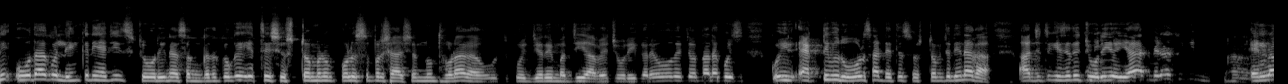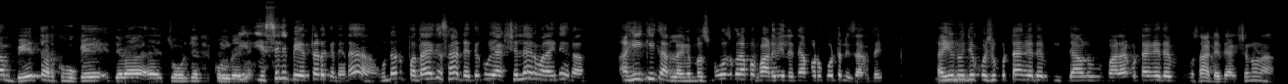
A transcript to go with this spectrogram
ਨਹੀਂ ਉਹਦਾ ਕੋਈ ਲਿੰਕ ਨਹੀਂ ਹੈ ਜੀ ਚੋਰੀ ਨਾਲ ਸੰਗਤ ਕਿਉਂਕਿ ਇੱਥੇ ਸਿਸਟਮ ਨੂੰ ਪੁਲਿਸ ਪ੍ਰਸ਼ਾਸਨ ਨੂੰ ਥੋੜਾ ਹੈਗਾ ਕੋਈ ਜਿਹੜੀ ਮਰਜ਼ੀ ਆਵੇ ਚੋਰੀ ਕਰੇ ਉਹਦੇ ਚ ਉਹਨਾਂ ਦਾ ਕੋਈ ਕੋਈ ਐਕਟਿਵ ਰੋਲ ਸਾਡੇ ਤੇ ਸਿਸਟਮ ਚ ਨਹੀਂ ਹੈਗਾ। ਅੱਜ ਤੇ ਕਿਸੇ ਦੀ ਚੋਰੀ ਹੋਈ ਹੈ। ਮੇਰਾ ਸੀ ਕਿ ਇੰਨਾ ਬੇਤਰਕ ਹੋ ਕੇ ਜਿਹੜਾ ਚੋਰ ਜਿਹੜੇ ਘੁੰਮ ਰਹੇ ਨੇ। ਇਸੇ ਲਈ ਬੇਧੜਕ ਨੇ ਨਾ। ਉਹਨਾਂ ਨੂੰ ਪਤਾ ਹੈ ਕਿ ਸਾਡੇ ਤੇ ਕੋਈ ਐਕਸ਼ਨ ਲੈਣ ਵਾਲਾ ਹੀ ਨਹੀਂ ਹੈਗਾ। ਅਸੀਂ ਕੀ ਕਰ ਲਾਂਗੇ? ਸਪੋਜ਼ ਕਰ ਆਪਾਂ ਫੜ ਵੀ ਲੈਂਦੇ ਆਪਾਂ ਨੂੰ ਕੁੱਟ ਨਹੀਂ ਸਕਦੇ। ਅਸੀਂ ਉਹਨੂੰ ਜੇ। ਕੁਝ ਕੁੱਟਾਂਗੇ ਤੇ ਜਾਂ ਉਹਨੂੰ ਮਾੜਾ ਕੁੱਟਾਂਗੇ ਤੇ ਸਾਡੇ ਤੇ ਐਕਸ਼ਨ ਹੋਣਾ।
